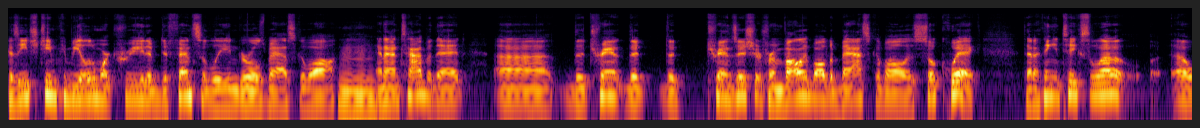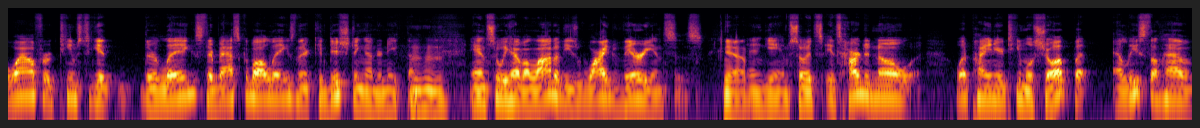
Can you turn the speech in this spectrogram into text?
because each team can be a little more creative defensively in girls basketball, and on top of that, uh, the the the transition from volleyball to basketball is so quick that I think it takes a lot of a while for teams to get their legs, their basketball legs, and their conditioning underneath them. And so we have a lot of these wide variances Yeah. in games. So it's it's hard to know what Pioneer team will show up, but at least they'll have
